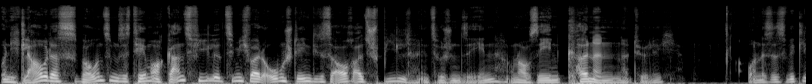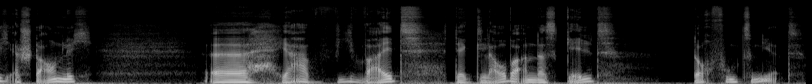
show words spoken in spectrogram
und ich glaube, dass bei uns im System auch ganz viele ziemlich weit oben stehen, die das auch als Spiel inzwischen sehen und auch sehen können natürlich. Und es ist wirklich erstaunlich, äh, ja, wie weit der Glaube an das Geld doch funktioniert.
